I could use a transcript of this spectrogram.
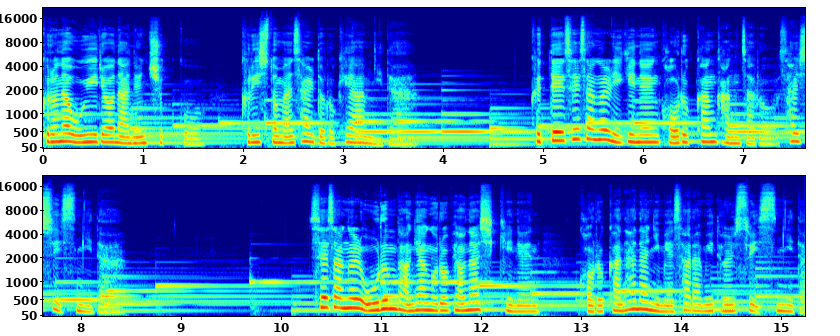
그러나 오히려 나는 죽고 그리스도만 살도록 해야 합니다. 그때 세상을 이기는 거룩한 강자로 살 수 있습니다. 세상을 옳은 방향으로 변화시키는 거룩한 하나님의 사람이 될 수 있습니다.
